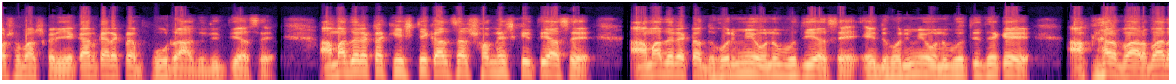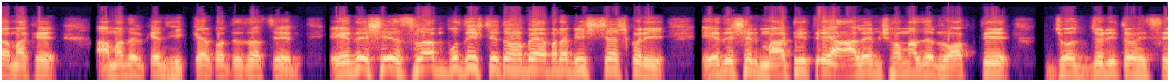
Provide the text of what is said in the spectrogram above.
বসবাস করি। এখানকার একটা ভূ রাজনীতি আছে, আমাদের একটা কৃষ্টি কালচার সংস্কৃতি আছে, আমাদের একটা ধর্মীয় অনুভূতি আছে। এই ধর্মীয় অনুভূতি থেকে আপনার বারবার আমাকে, আমাদেরকে ধিক্কার করতে চাচ্ছেন। এদেশে ইসলাম প্রতিষ্ঠিত হবে আমরা বিশ্বাস করি। এদেশের মাটিতে আলেম সমাজের রক্তে জর্জরিত হয়েছে,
